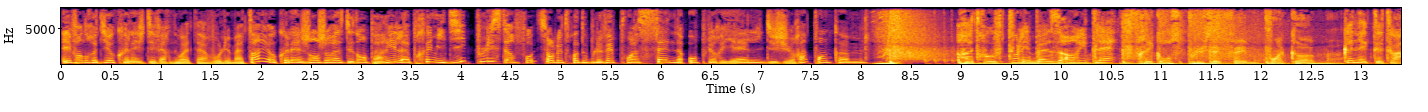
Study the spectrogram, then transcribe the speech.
Et vendredi au collège des Vernois à Tavaux le matin et au collège Jean Jaurès de dans Paris l'après-midi. Plus d'infos sur le www.scène au pluriel du jura.com. Retrouve tous les buzz en replay. Fréquenceplusfm.com Connecte-toi.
